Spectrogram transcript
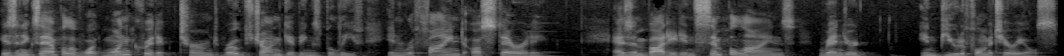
is an example of what one critic termed Robsjohn-Gibbings' belief in refined austerity, as embodied in simple lines rendered in beautiful materials.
